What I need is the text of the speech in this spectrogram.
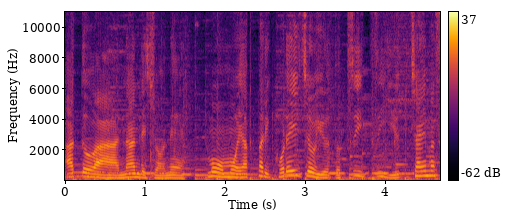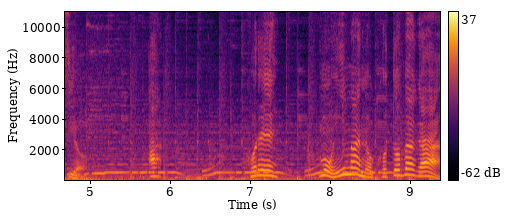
あとは何でしょうね。もうもうやっぱりこれ以上言うとついつい言っちゃいますよ。あこれもう今の言葉が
